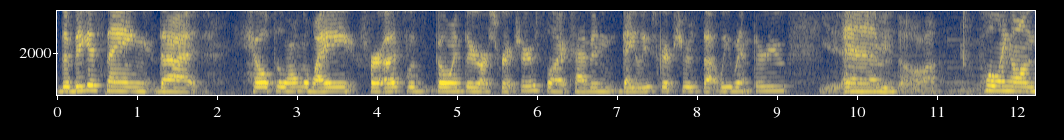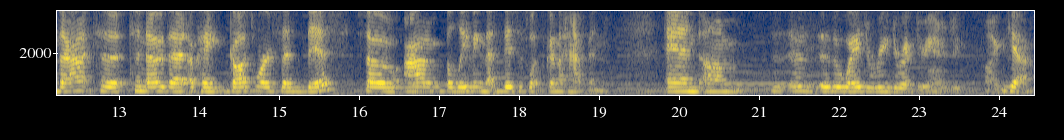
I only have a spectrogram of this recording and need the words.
the biggest thing that helped along the way for us was going through our scriptures, like having daily scriptures that we went through. Yeah. And pulling on that to, to know that, okay, God's word says this, so I'm believing that this is what's going to happen. And um, is is a way to redirect your energy. Like yeah,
